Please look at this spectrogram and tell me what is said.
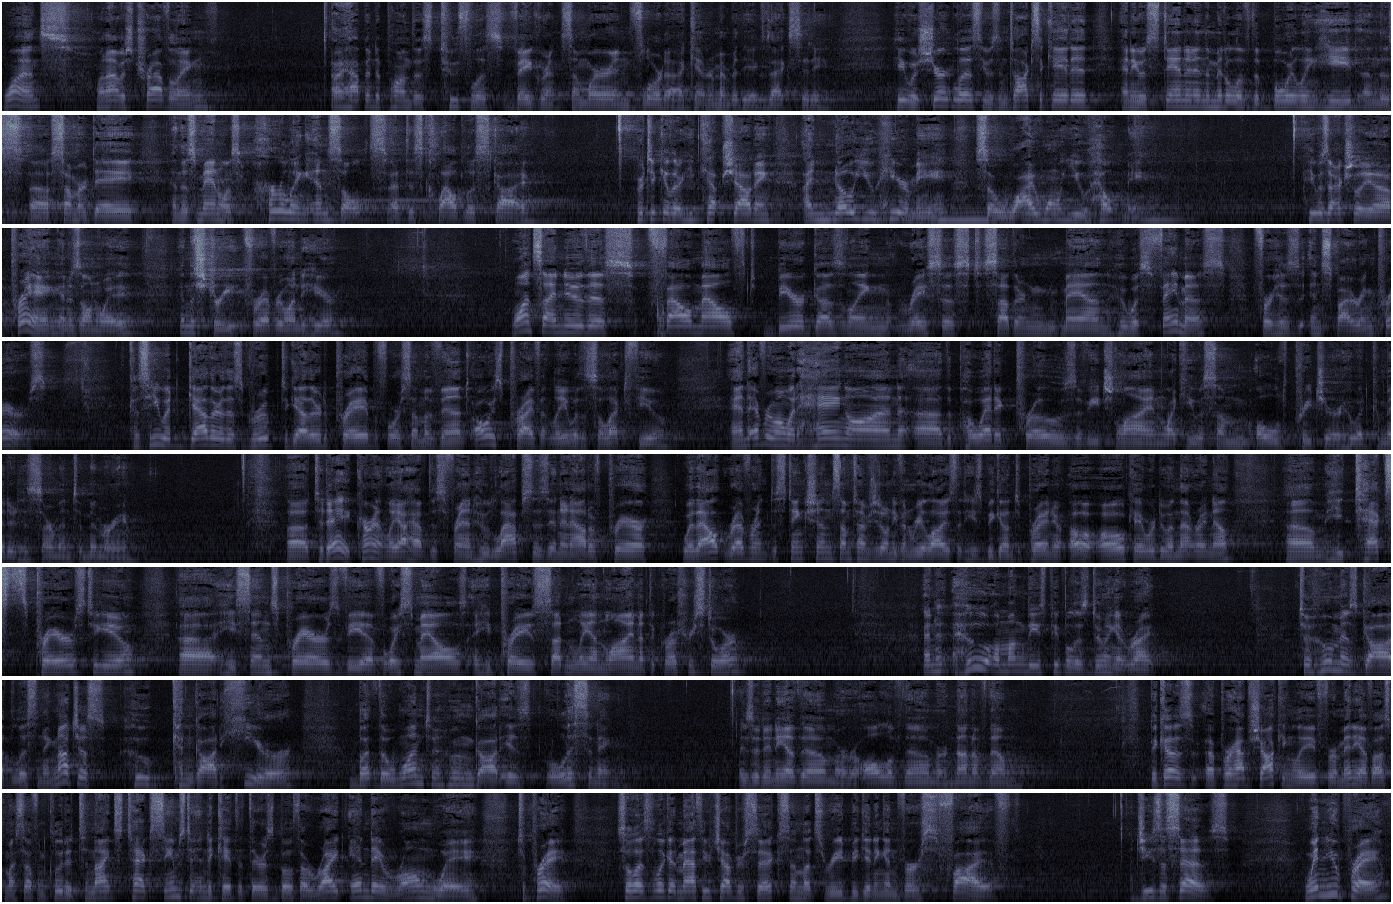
Once, when I was traveling, I happened upon this toothless vagrant somewhere in Florida. I can't remember the exact city. He was shirtless, he was intoxicated, and he was standing in the middle of the boiling heat on this uh, summer day, and this man was hurling insults at this cloudless sky. In particular, he kept shouting, I know you hear me, so why won't you help me? He was actually uh, praying in his own way in the street for everyone to hear. Once I knew this foul mouthed, beer guzzling, racist southern man who was famous for his inspiring prayers. Because he would gather this group together to pray before some event, always privately with a select few, and everyone would hang on uh, the poetic prose of each line like he was some old preacher who had committed his sermon to memory. Uh, today, currently, I have this friend who lapses in and out of prayer without reverent distinction. Sometimes you don't even realize that he's begun to pray, and you're, oh, oh okay, we're doing that right now. Um, he texts prayers to you. Uh, he sends prayers via voicemails. He prays suddenly in line at the grocery store. And who among these people is doing it right? To whom is God listening? Not just who can God hear, but the one to whom God is listening. Is it any of them, or all of them, or none of them? Because, uh, perhaps shockingly for many of us, myself included, tonight's text seems to indicate that there is both a right and a wrong way to pray. So let's look at Matthew chapter 6 and let's read beginning in verse 5. Jesus says, When you pray,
